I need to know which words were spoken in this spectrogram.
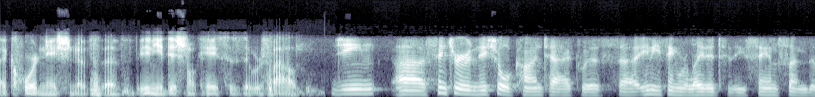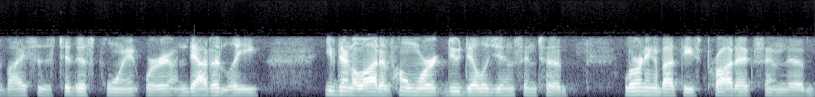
a coordination of, of, any additional cases that were filed. Gene, uh, since your initial contact with uh, anything related to these Samsung devices to this point, where undoubtedly you've done a lot of homework, due diligence into learning about these products and the,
